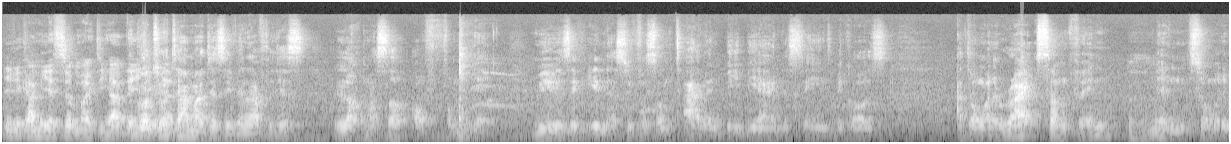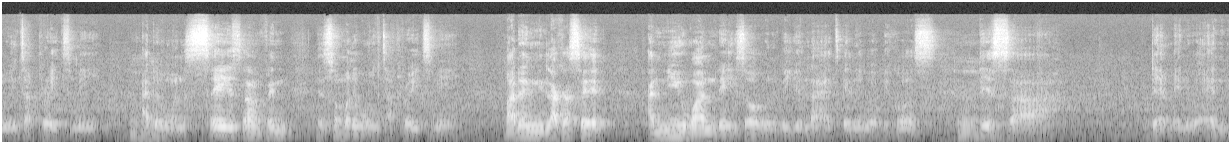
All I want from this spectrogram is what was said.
If you come here so much, you have the it issue. got to a time I just even have to just lock myself off from the music industry for some time and be behind the scenes because I don't want to write something, Mm-hmm. then somebody will interpret me. I don't want to say something, then somebody will interpret me. But then, like I said, I knew one day it's all going to be united anyway because Mm. this uh, them anyway, and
